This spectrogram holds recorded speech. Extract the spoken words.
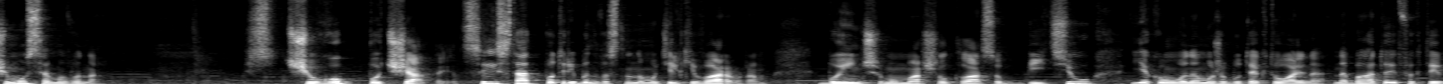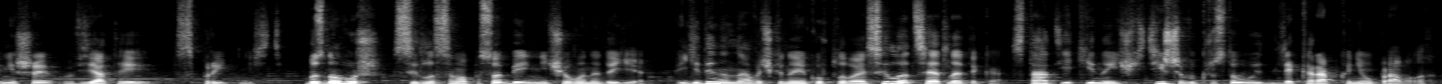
Чому саме вона? З чого почати? Цей стат потрібен в основному тільки варварам, бо іншому маршал класу бійцю, якому вона може бути актуальна, набагато ефективніше взяти спритність. Бо знову ж сила сама по собі нічого не дає. Єдина навичка, на яку впливає сила, це атлетика, стат, який найчастіше використовують для карабкання у правилах.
